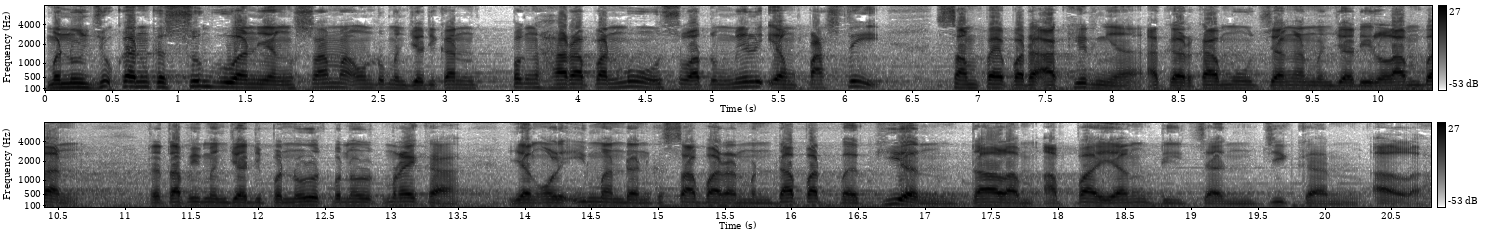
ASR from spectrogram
menunjukkan kesungguhan yang sama untuk menjadikan pengharapanmu suatu milik yang pasti sampai pada akhirnya agar kamu jangan menjadi lamban tetapi menjadi penurut-penurut mereka yang oleh iman dan kesabaran mendapat bagian dalam apa yang dijanjikan Allah.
